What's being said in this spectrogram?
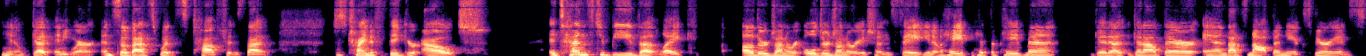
you know get anywhere and so that's what's tough is that just trying to figure out it tends to be that like other gener older generations say you know hey hit the pavement get out, get out there and that's not been the experience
